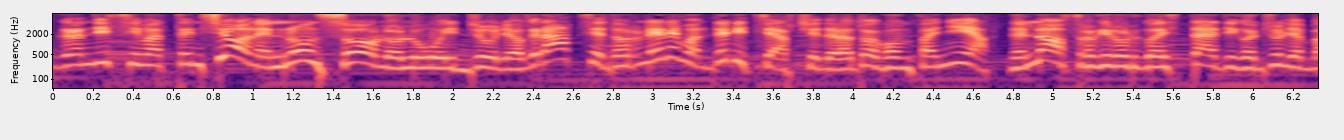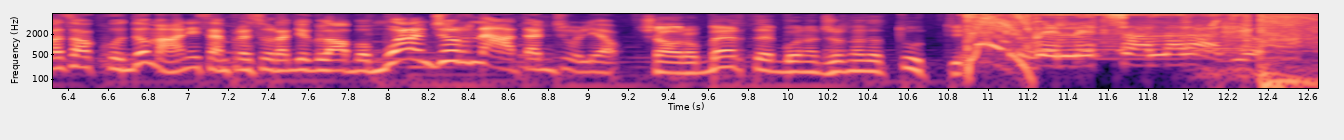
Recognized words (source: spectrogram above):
grandissima attenzione, non solo lui Giulio, grazie, torneremo a deliziarci della tua compagnia, del nostro chirurgo estetico Giulio Basocco domani sempre su Radio Globo. Buona giornata Giulio. Ciao Roberta e buona giornata a tutti. Bellezza alla radio.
